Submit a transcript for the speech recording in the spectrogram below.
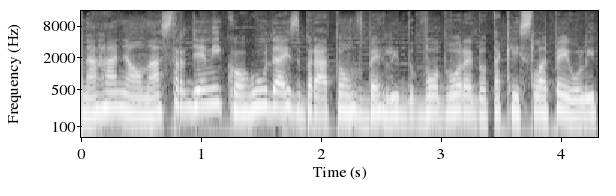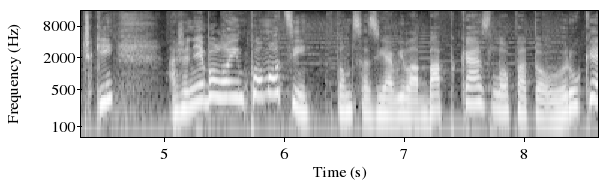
naháňal nasrdený kohút aj s bratom vbehli vo dvore do takej slepej uličky a že nebolo im pomoci. V tom sa zjavila babka s lopatou v ruke,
